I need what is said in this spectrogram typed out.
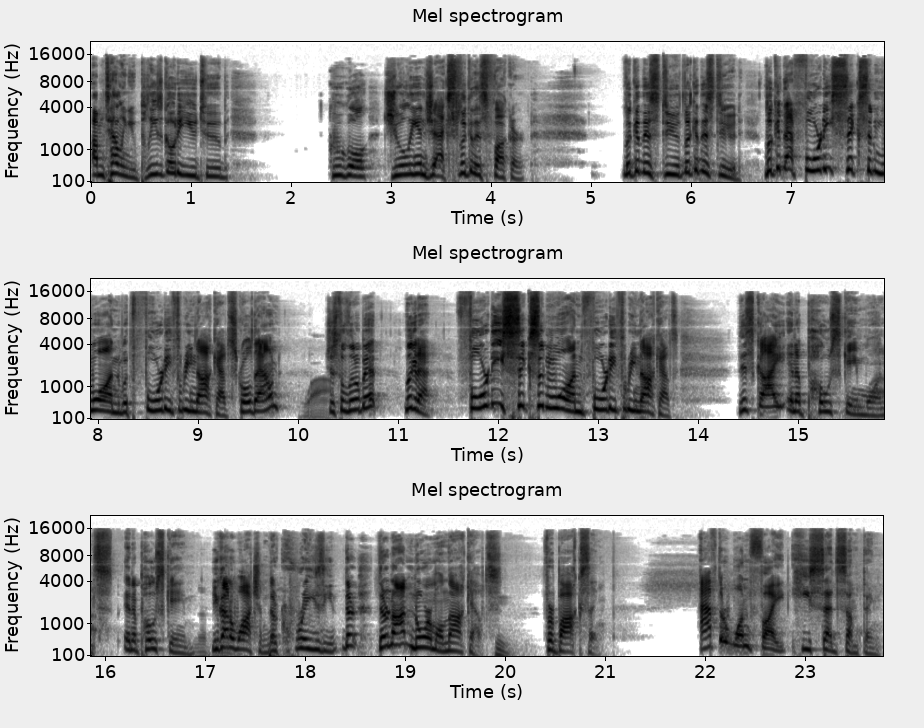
I'm telling you, please go to YouTube, Google Julian Jackson. Look at this fucker. Look at this dude. Look at this dude. Look at that 46 and 1 with 43 knockouts. Scroll down. Wow. Just a little bit. Look at that. 46 and 1, 43 knockouts. This guy in a post game once, in a post game, you got to watch him. They're crazy. They're they're not normal knockouts hmm. for boxing. After one fight, he said something.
